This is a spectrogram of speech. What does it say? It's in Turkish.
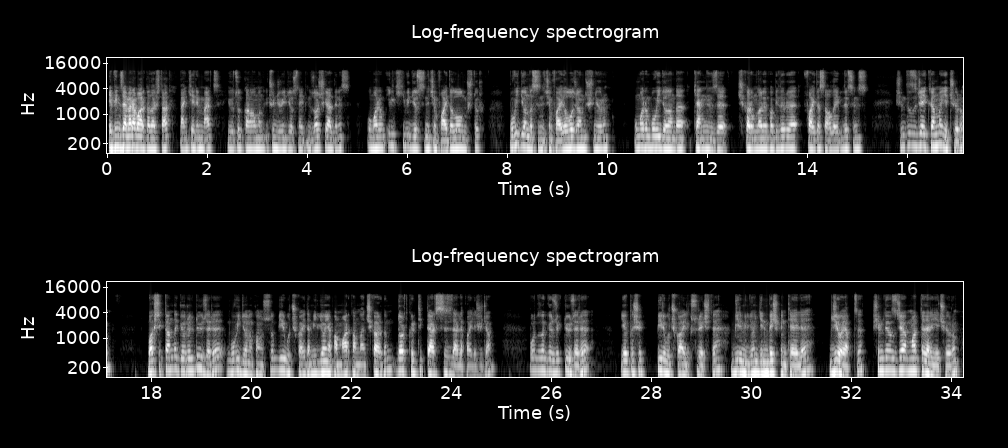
Hepinize merhaba arkadaşlar. Ben Kerim Mert. YouTube kanalımın 3. videosuna hepiniz hoş geldiniz. Umarım ilk iki video sizin için faydalı olmuştur. Bu videonun da sizin için faydalı olacağını düşünüyorum. Umarım bu videodan da kendinize çıkarımlar yapabilir ve fayda sağlayabilirsiniz. Şimdi hızlıca ekranıma geçiyorum. Başlıktan da görüldüğü üzere bu videonun konusu 1,5 ayda milyon yapan markamdan çıkardım. 4 kritik ders sizlerle paylaşacağım. Burada da gözüktüğü üzere yaklaşık 1,5 aylık süreçte 1 milyon 25 bin TL ciro yaptı. Şimdi hızlıca maddelere geçiyorum.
